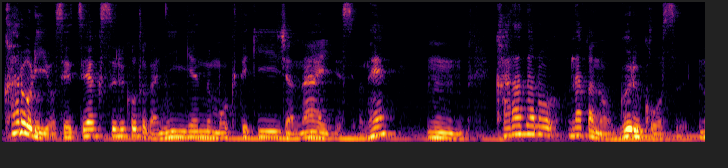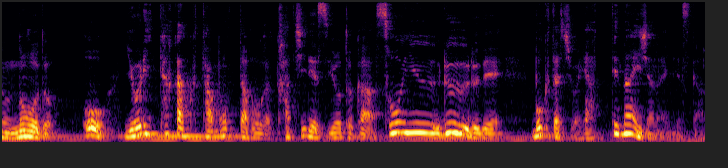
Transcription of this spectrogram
カロリーを節約することが人間の目的じゃないですよね、うん、体の中のグルコースの濃度をより高く保った方が勝ちですよとかそういうルールで僕たちはやってないじゃないですか。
